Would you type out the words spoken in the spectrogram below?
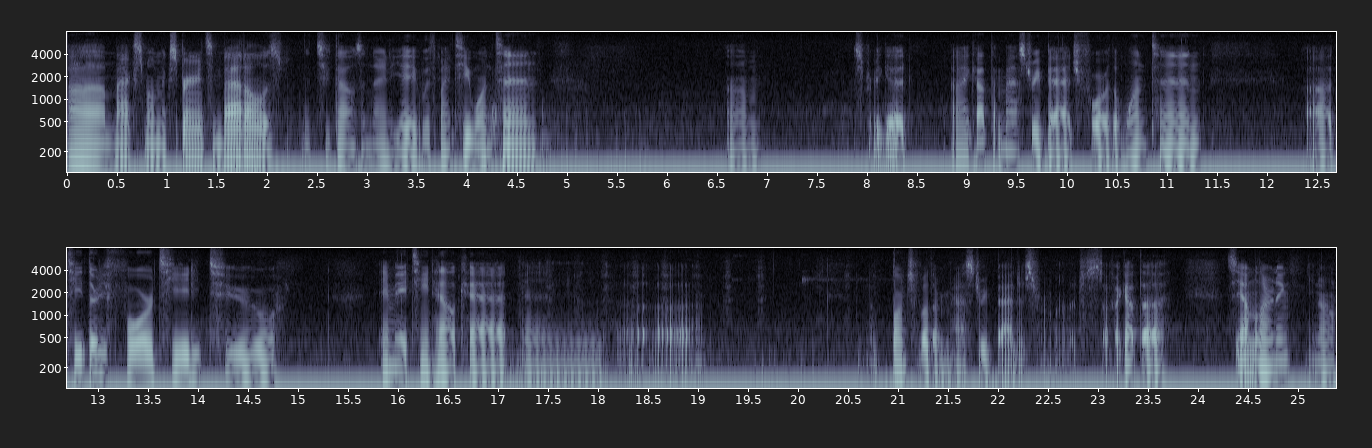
Uh, maximum experience in battle is 2098 with my T110. Um, it's pretty good. I got the mastery badge for the 110 uh, T34, T82, M18 Hellcat, and uh, a bunch of other mastery badges from other stuff. I got the, see I'm learning, you know,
